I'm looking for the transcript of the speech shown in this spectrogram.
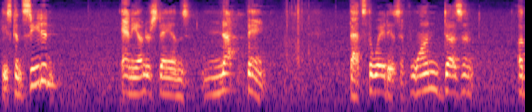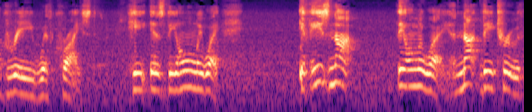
he's conceited and he understands nothing. That's the way it is. If one doesn't agree with Christ, he is the only way. If he's not the only way and not the truth,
